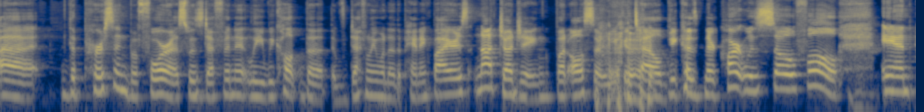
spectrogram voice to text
uh the person before us was definitely we call it the the- definitely one of the panic buyers not judging but also you could tell because their cart was so full. And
